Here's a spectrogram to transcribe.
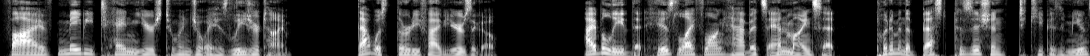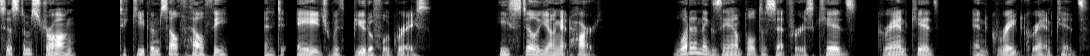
five, maybe 10 years to enjoy his leisure time. That was 35 years ago. I believe that his lifelong habits and mindset put him in the best position to keep his immune system strong, to keep himself healthy, and to age with beautiful grace. He's still young at heart. What an example to set for his kids, grandkids, and great grandkids.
